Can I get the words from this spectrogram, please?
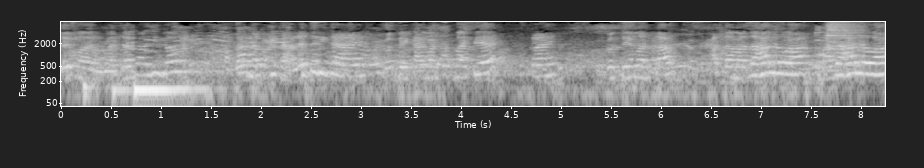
लय मजा लागली ग. नक्की झालं तरी काय? ते काय म्हणतात माहितीये? काय? ते म्हणतात आता माझा हलवा माझा हलवा.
